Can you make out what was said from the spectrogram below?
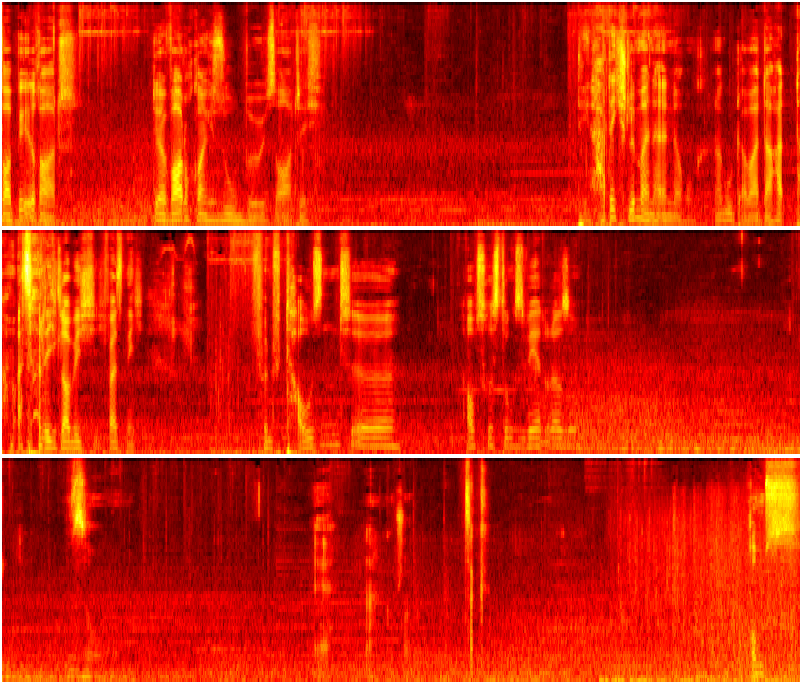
Das war Belrad. Der war doch gar nicht so bösartig. Den hatte ich schlimmer in Erinnerung. Na gut, aber da hat, damals hatte ich, glaube ich, ich weiß nicht, 5000 äh, Ausrüstungswert oder so. So. Äh, na, komm schon. Zack. Rums.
